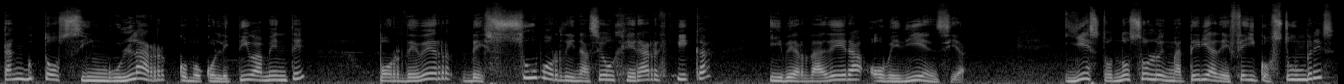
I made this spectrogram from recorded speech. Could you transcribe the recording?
tanto singular como colectivamente, por deber de subordinación jerárquica y verdadera obediencia. Y esto no solo en materia de fe y costumbres,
